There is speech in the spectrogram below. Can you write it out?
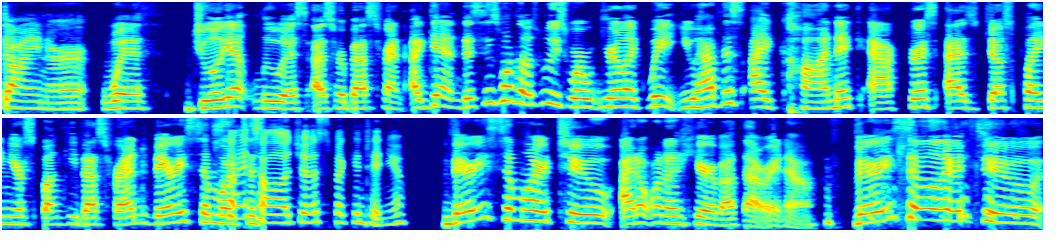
diner with Juliette Lewis as her best friend. Again, this is one of those movies where you're like, wait, you have this iconic actress as just playing your spunky best friend. Very similar to Scientologist, but continue. very similar to I don't want to hear about that right now. Very similar to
